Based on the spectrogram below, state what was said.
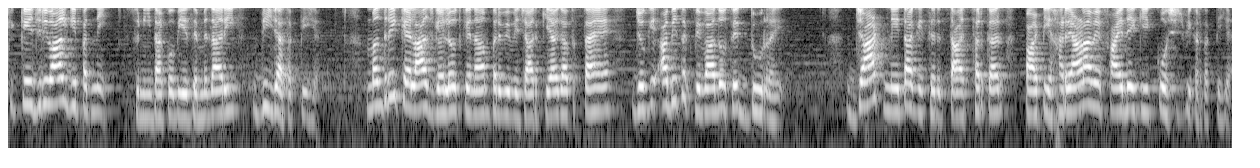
कि केजरीवाल की पत्नी सुनीता को भी ये ज़िम्मेदारी दी जा सकती है। मंत्री कैलाश गहलोत के नाम पर भी विचार किया जा सकता है, जो कि अभी तक विवादों से दूर रहे। जाट नेता के सिर ताज सरकर पार्टी हरियाणा में फ़ायदे की कोशिश भी कर सकती है।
